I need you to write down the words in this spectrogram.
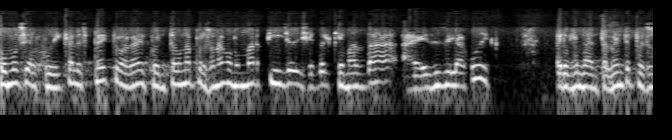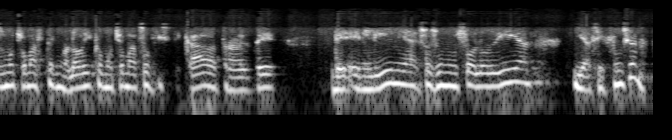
cómo se adjudica el espectro. Haga de cuenta una persona con un martillo diciendo el que más da, a ese se le adjudica. Pero fundamentalmente, pues es mucho más tecnológico, mucho más sofisticado a través de, de en línea, eso es en un solo día y así funciona.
